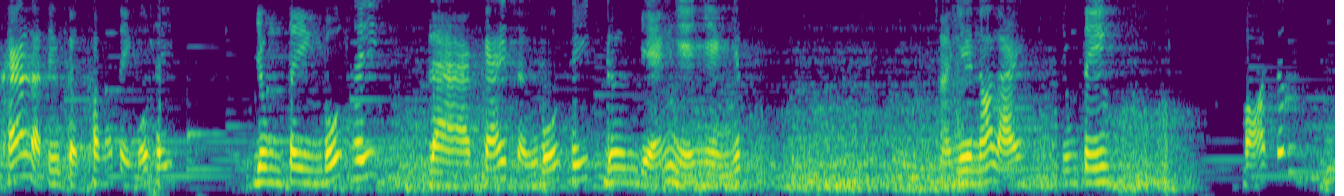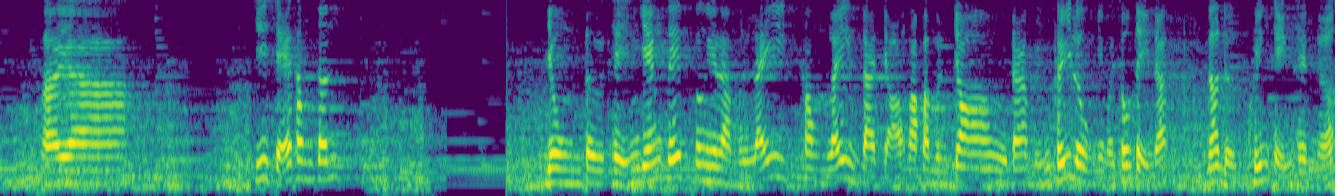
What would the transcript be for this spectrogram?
khá là tiêu cực không có tiền bố thí. Dùng tiền bố thí là cái sự bố thí đơn giản nhẹ nhàng nhất. À, như nói lại dùng tiền bỏ sức rồi à, chia sẻ thông tin dùng từ thiện gián tiếp có nghĩa là mình lấy không lấy người ta chọn hoặc là mình cho người ta miễn phí luôn nhưng mà số tiền đó nó được khuyến thiện thêm nữa.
